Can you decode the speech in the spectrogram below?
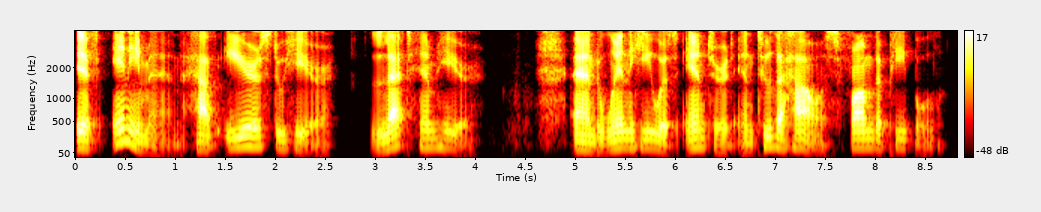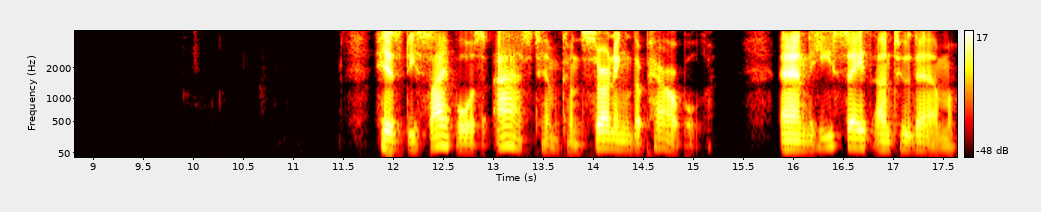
If any man have ears to hear let him hear and when he was entered into the house from the people, his disciples asked him concerning the parable. And he saith unto them,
